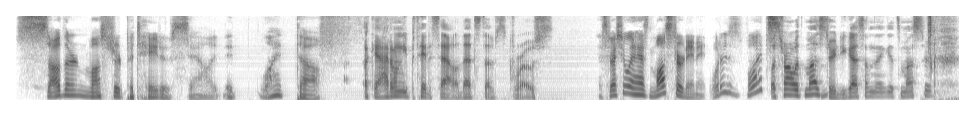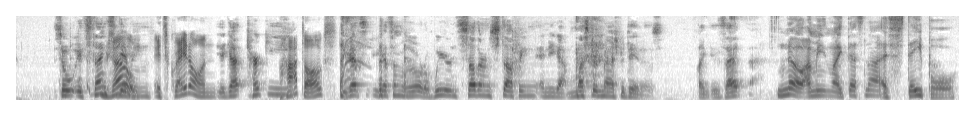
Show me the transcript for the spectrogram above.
Southern mustard potato salad. It, what the? F- Okay, I don't eat potato salad. That stuff's gross. Especially when it has mustard in it. What is what? What's wrong with mustard? You got something against mustard? So it's Thanksgiving. No, it's great on You got turkey. hot dogs. You got you got some sort of weird southern stuffing, and you got mustard mashed potatoes. Like, is that No, I mean like that's not a staple.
